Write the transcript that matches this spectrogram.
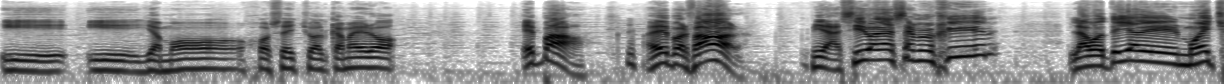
y, llamó Josecho al camarero, ¡Epa! A ver, por favor, mira, sirva a esa mujer la botella del Moet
